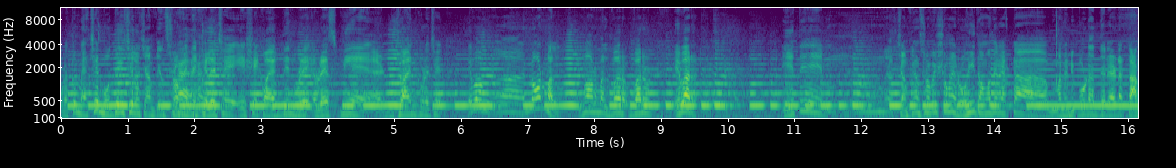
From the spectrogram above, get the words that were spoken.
ওরা তো ম্যাচের মধ্যেই ছিল চ্যাম্পিয়ন্স ট্রফিতে হ্যাঁ। খেলেছে এসে কয়েকদিন রেস্ট নিয়ে জয়েন করেছে। এবং নর্মাল নর্মাল বরুণ এবার এতে চ্যাম্পিয়ন্স ট্রফির সময় রোহিত আমাদের একটা মানে রিপোর্টারদের একটা টাং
